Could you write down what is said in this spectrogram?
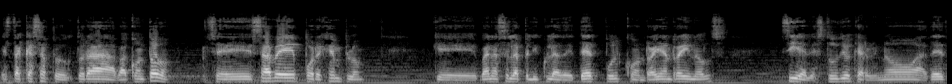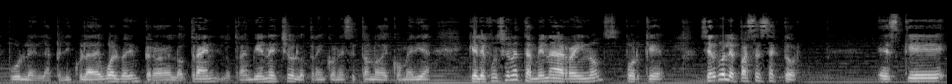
esta casa productora va con todo. Se sabe, por ejemplo, que van a hacer la película de Deadpool con Ryan Reynolds, Sí, el estudio que arruinó a Deadpool en la película de Wolverine, pero ahora lo traen, lo traen bien hecho, lo traen con ese tono de comedia que le funciona también a Reynolds, porque si algo le pasa a ese actor, es que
